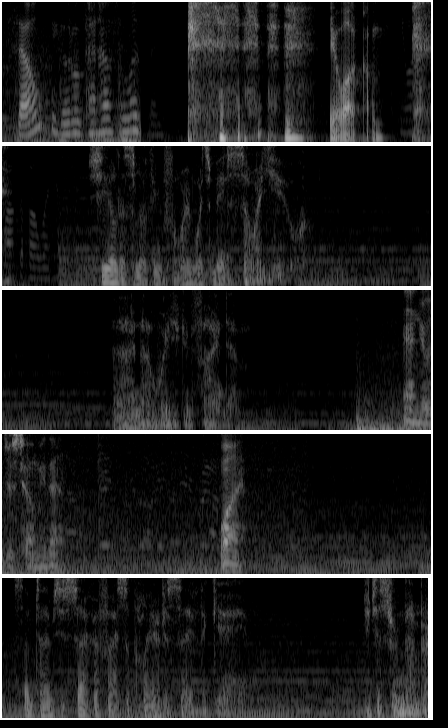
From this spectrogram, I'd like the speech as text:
So, we go to a penthouse in Lisbon. You're welcome. Shield is looking for him, which means so are you. And I know where you can find him. And you'll just tell me that? Why? Sometimes you sacrifice a player to save the game. You just remember,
